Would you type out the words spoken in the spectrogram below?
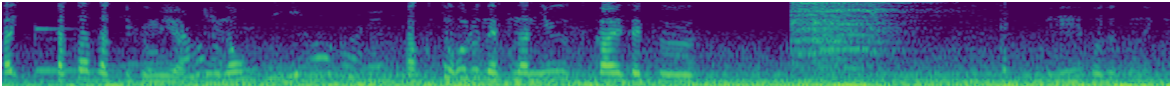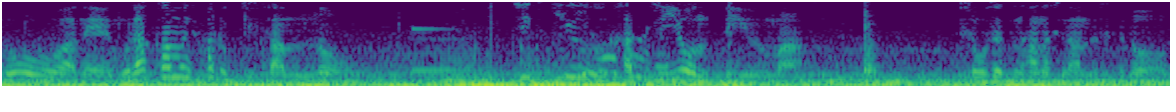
はい、坂崎文明のファクトフルネスなニュース解説。えーとですね、今日はね、村上春樹さんの1984っていう、まあ、小説の話なんですけど、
